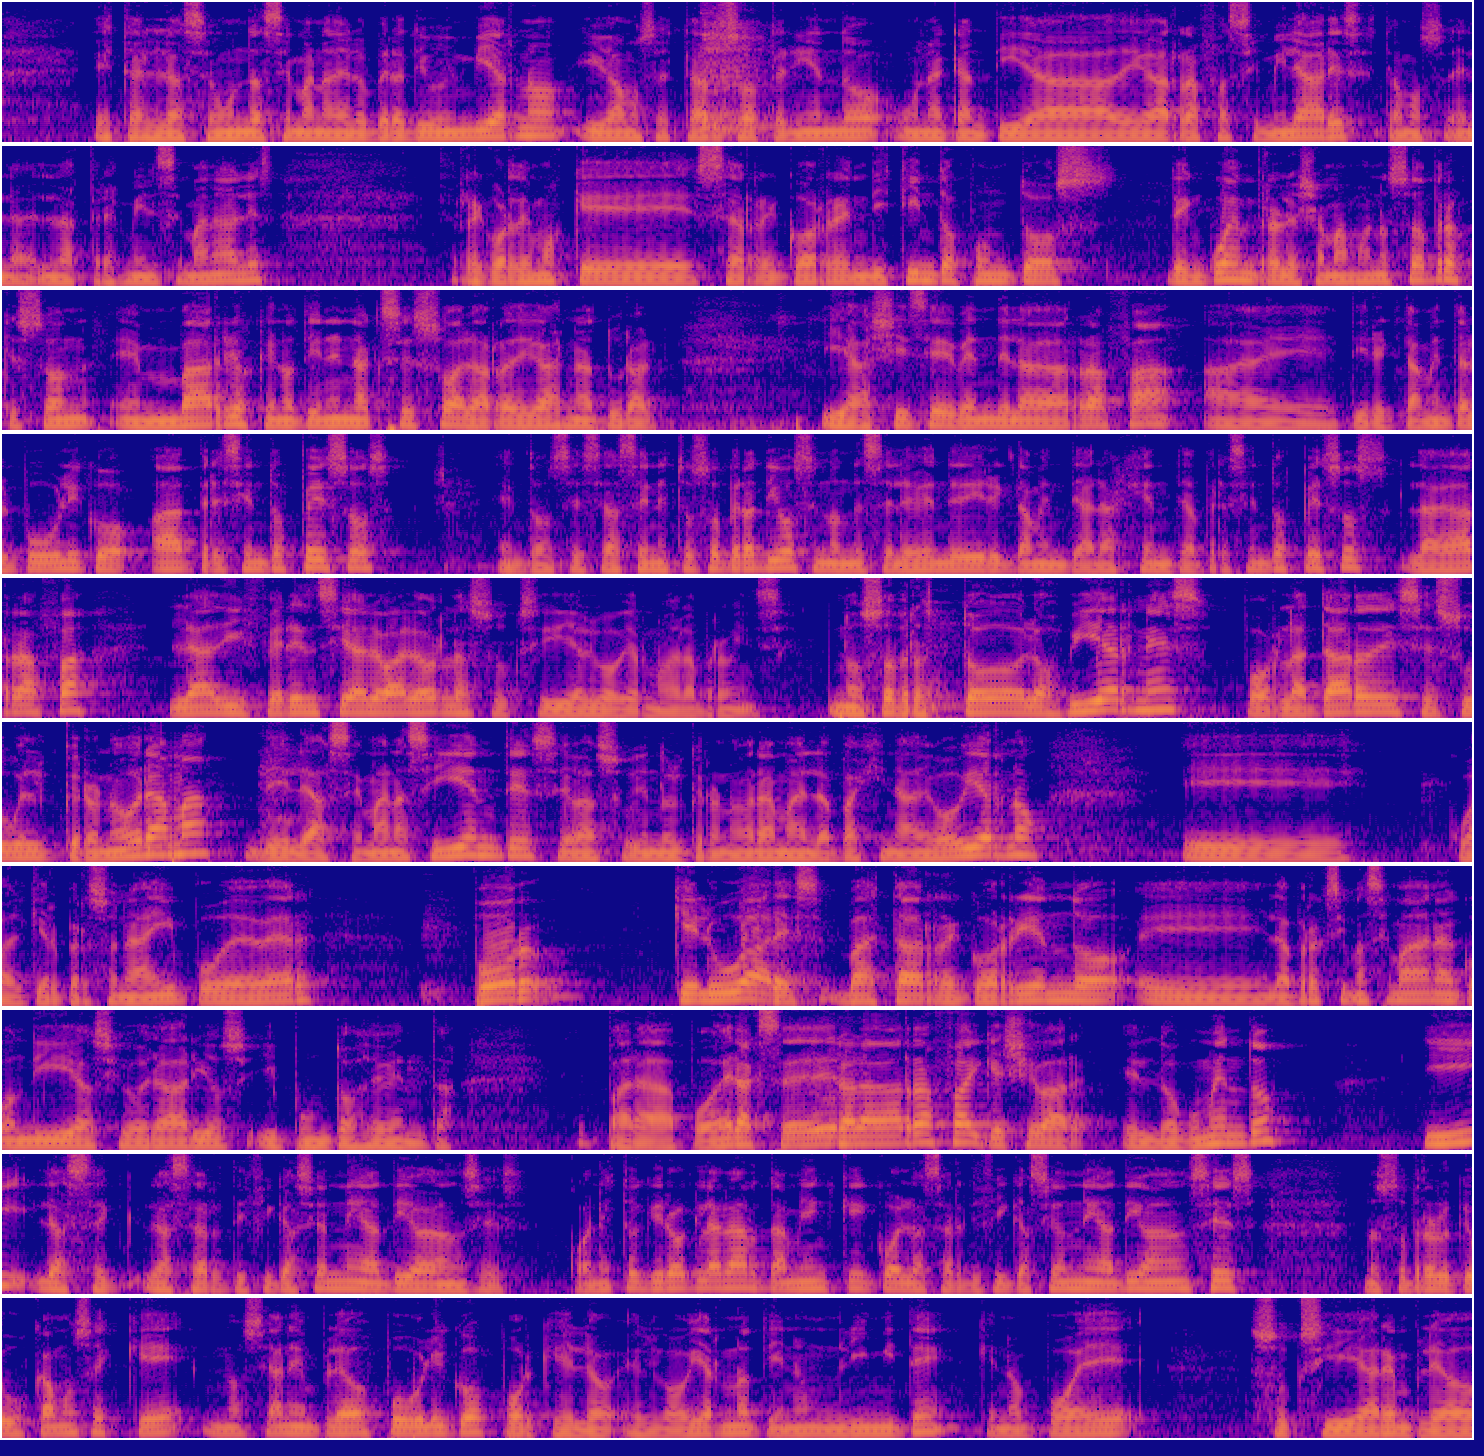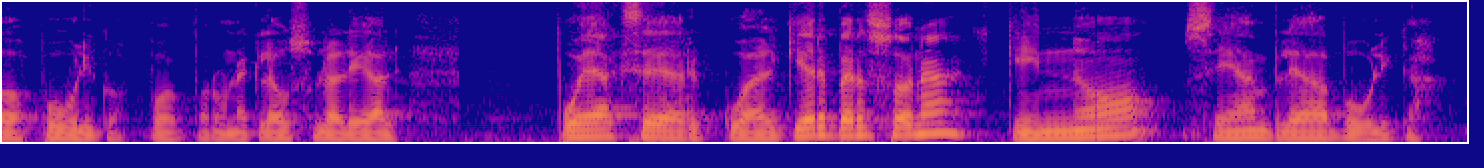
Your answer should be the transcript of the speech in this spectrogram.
Esta es la segunda semana del operativo invierno y vamos a estar sosteniendo una cantidad de garrafas similares, estamos en, las 3.000 semanales. Recordemos que se recorren distintos puntos de encuentro, le llamamos nosotros, que son en barrios que no tienen acceso a la red de gas natural. Y allí se vende la garrafa eh, directamente al público a 300 pesos. Entonces se hacen estos operativos en donde se le vende directamente a la gente a 300 pesos la garrafa la diferencia del valor la subsidia el gobierno de la provincia. Nosotros todos los viernes por la tarde se sube el cronograma de la semana siguiente, se va subiendo el cronograma en la página de gobierno. Eh, cualquier persona ahí puede ver por qué lugares va a estar recorriendo eh, la próxima semana con días y horarios y puntos de venta. Para poder acceder a la garrafa hay que llevar el documento y la, la certificación negativa de ANSES. Con esto quiero aclarar también que con la certificación negativa de ANSES nosotros lo que buscamos es que no sean empleados públicos porque el gobierno tiene un límite que no puede subsidiar empleados públicos por, una cláusula legal. Puede acceder cualquier persona que no sea empleada pública.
